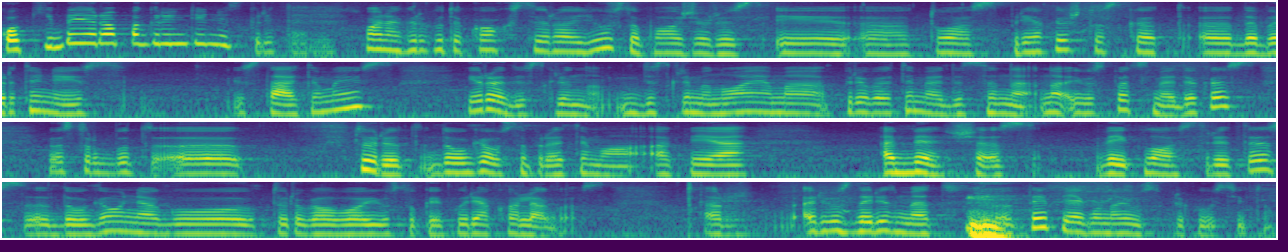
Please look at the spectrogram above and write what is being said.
kokybė yra pagrindinis kriterijus. Pone Girkutai, koks yra jūsų požiūris į uh, tuos priekaištus, kad uh, dabartiniais įstatymais yra diskriminuojama privati medicina? Na, jūs pats medikas, jūs turbūt uh, turit daugiau supratimo apie abi šias veiklos rytis daugiau negu turiu galvoje jūsų kai kurie kolegos. Ar, ar jūs darytumėt taip, jeigu nuo jūsų priklausytų?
